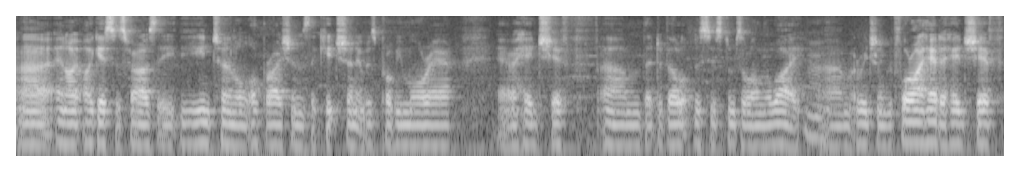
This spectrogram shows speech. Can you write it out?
Uh, and I, I, guess as far as the, the internal operations, the kitchen, it was probably more our our head chef um, that developed the systems along the way. Mm. Um, originally, before I had a head chef,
